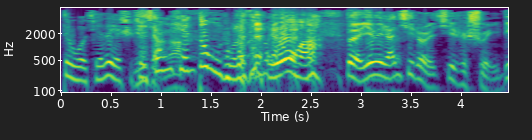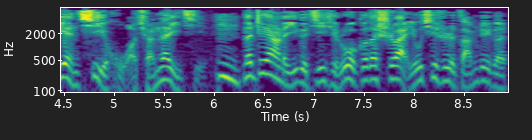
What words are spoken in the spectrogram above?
对，我觉得也是，这冬天冻住了怎么用啊？对，因为燃气热水器是水电气火全在一起。嗯那这样的一个机器，如果搁在室外，尤其是咱们这个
